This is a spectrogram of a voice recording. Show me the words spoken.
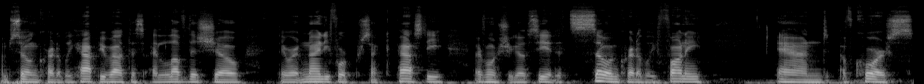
I'm so incredibly happy about this. I love this show. They were at 94% capacity. Everyone should go see it. It's so incredibly funny. And of course,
